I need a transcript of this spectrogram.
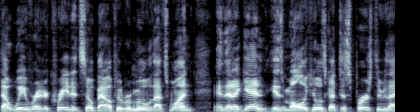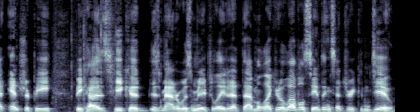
that Wave Rider created. So battlefield removal, that's one. And then again, his molecules got dispersed through that entropy because he could his matter was manipulated at that molecular level. Same thing Sentry can do.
